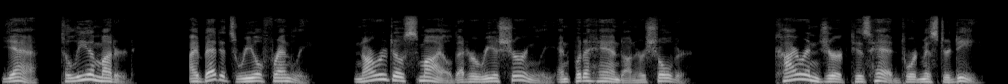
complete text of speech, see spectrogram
Yeah, Talia muttered. I bet it's real friendly. Naruto smiled at her reassuringly and put a hand on her shoulder. Chiron jerked his head toward Mr. D,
